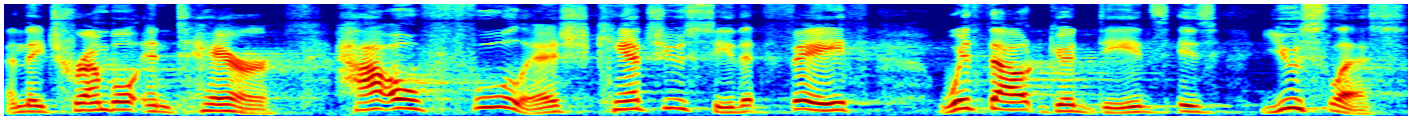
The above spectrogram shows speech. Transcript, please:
and they tremble in terror. How foolish can't you see that faith without good deeds is useless?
